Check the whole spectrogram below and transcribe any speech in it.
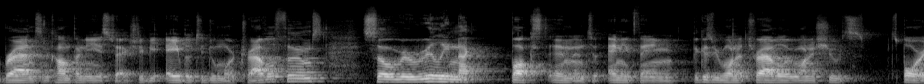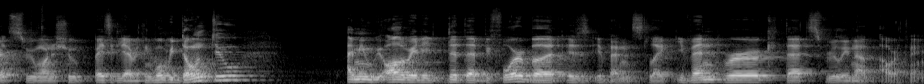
brands and companies to actually be able to do more travel films. So we're really not boxed in into anything because we want to travel, we want to shoot sports, we want to shoot basically everything. What we don't do, I mean, we already did that before, but is events like event work. That's really not our thing.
